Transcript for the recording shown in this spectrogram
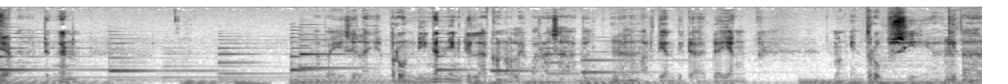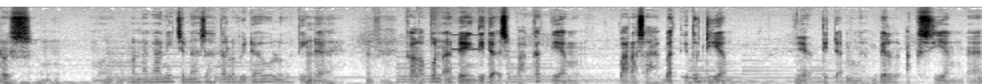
Ya. eh, dengan apa istilahnya perundingan yang dilakukan oleh para sahabat Hmm. dalam artian tidak ada yang menginterupsi. "Ya, kita Hmm. harus me- menangani jenazah terlebih dahulu. Tidak. Kalaupun ada yang tidak sepakat ya para sahabat itu diam. Ya. tidak mengambil aksi yang eh,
